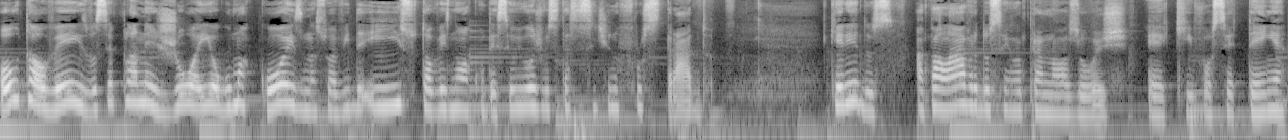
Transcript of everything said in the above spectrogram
Ou talvez você planejou aí alguma coisa na sua vida e isso talvez não aconteceu e hoje você está se sentindo frustrado. Queridos, a palavra do Senhor para nós hoje é que você tenha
